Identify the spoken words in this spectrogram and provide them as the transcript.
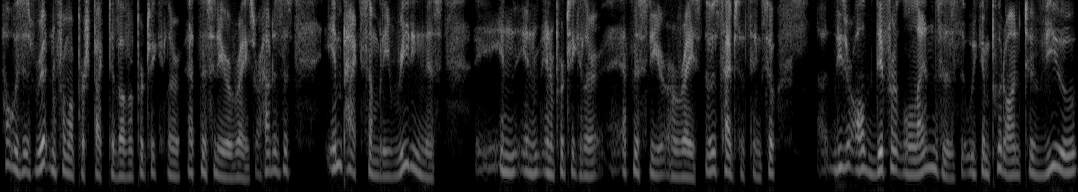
how was this written from a perspective of a particular ethnicity or race, or how does this impact somebody reading this in, in, in a particular ethnicity or race, those types of things. So uh, these are all different lenses that we can put on to view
